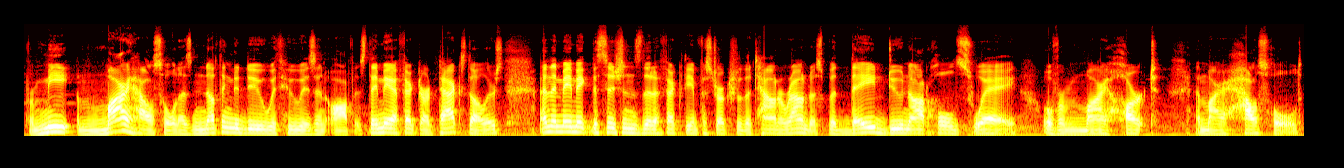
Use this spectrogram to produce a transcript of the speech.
for me and my household has nothing to do with who is in office. They may affect our tax dollars and they may make decisions that affect the infrastructure of the town around us, but they do not hold sway over my heart and my household.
